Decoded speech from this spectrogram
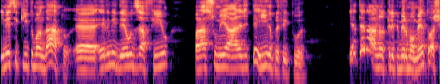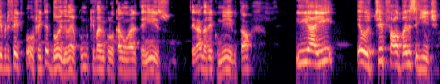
E nesse quinto mandato, é, ele me deu o desafio para assumir a área de TI da prefeitura. E até na, naquele primeiro momento eu achei prefeito, pô, o prefeito é doido, né? Como que vai me colocar no lugar de ter isso? Não tem nada a ver comigo tal. E aí eu sempre falo para ele o seguinte:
